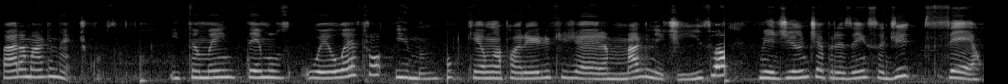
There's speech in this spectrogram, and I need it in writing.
paramagnéticos. E também temos o eletroímã, que é um aparelho que gera magnetismo mediante a presença de ferro.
